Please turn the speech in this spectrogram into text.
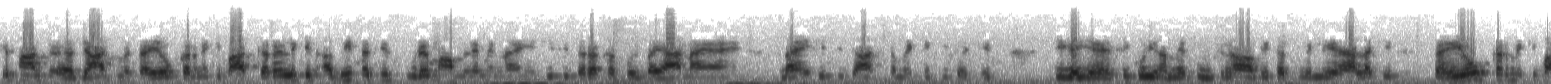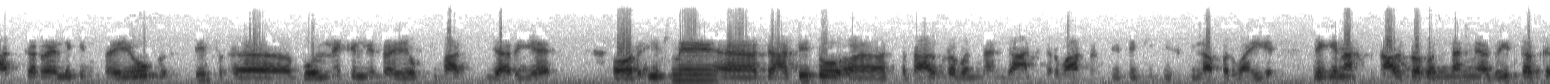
के साथ जाँच में सहयोग करने की बात कर रहे हैं, लेकिन अभी तक इस पूरे मामले में न ही किसी तरह का कोई बयान आया है, न ही किसी जाँच कमेटी की गठित की गई है, ऐसी कोई हमें सूचना अभी तक मिली है। हालाँकि सहयोग करने की बात कर रहे हैं, लेकिन सहयोग सिर्फ़ बोलने के लिए सहयोग की बात की जा रही है। और इसमें चाहती तो अस्पताल प्रबंधन जाँच करवा सकती थी कि किसकी लापरवाही है लेकिन अस्पताल प्रबंधन ने अभी तक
